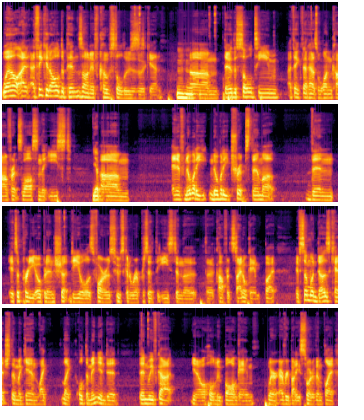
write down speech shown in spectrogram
Well, I, I, think it all depends on if Coastal loses again. Mm-hmm. Um, they're the sole team I think that has one conference loss in the East. Yep. Um, and if nobody nobody trips them up, then it's a pretty open and shut deal as far as who's going to represent the East in the the conference title game. But if someone does catch them again, like like Old Dominion did, then we've got you know a whole new ball game where everybody's sort of in play.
